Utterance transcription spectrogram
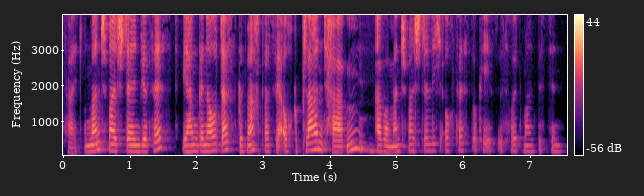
Zeit. Und manchmal stellen wir fest, wir haben genau das gemacht, was wir auch geplant haben, mhm. aber manchmal stelle ich auch fest, okay, es ist heute mal ein bisschen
